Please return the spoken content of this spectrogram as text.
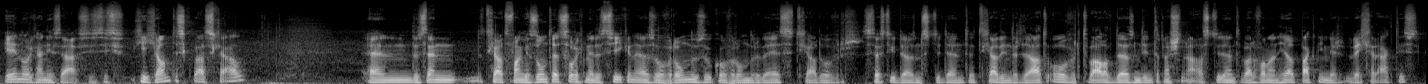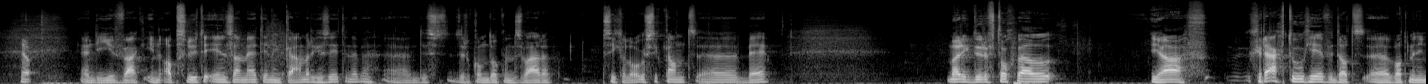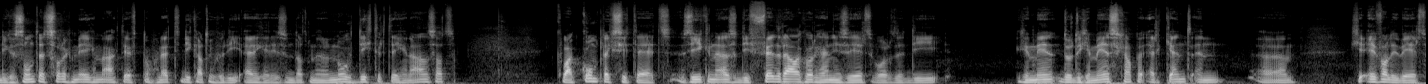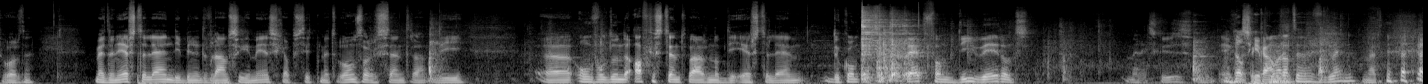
één organisatie. Het is gigantisch qua schaal. En er zijn, het gaat van gezondheidszorg met het ziekenhuis over onderzoek, over onderwijs. Het gaat over 60.000 studenten. Het gaat inderdaad over 12.000 internationale studenten, waarvan een heel pak niet meer weggeraakt is. Ja. En die hier vaak in absolute eenzaamheid in een kamer gezeten hebben. Uh, dus er komt ook een zware psychologische kant uh, bij. Maar ik durf toch wel ja, graag toegeven dat uh, wat men in de gezondheidszorg meegemaakt heeft nog net die categorie erger is. Omdat men er nog dichter tegenaan zat qua complexiteit. Ziekenhuizen die federaal georganiseerd worden, die gemeen, door de gemeenschappen erkend en uh, geëvalueerd worden. Met een eerste lijn die binnen de Vlaamse gemeenschap zit, met woonzorgcentra die uh, onvoldoende afgestemd waren op die eerste lijn. De complexiteit van die wereld. Mijn excuses, even de camera te verdwijnen.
